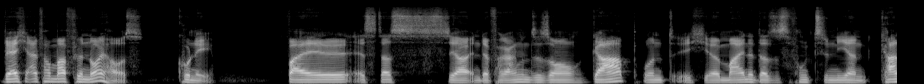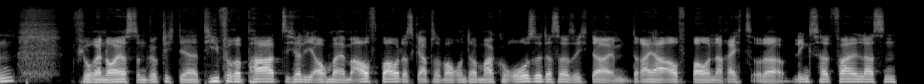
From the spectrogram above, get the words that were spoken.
wäre ich einfach mal für Neuhaus, Kone. Weil es das ja in der vergangenen Saison gab und ich äh, meine, dass es funktionieren kann. Florian Neuers dann wirklich der tiefere Part, sicherlich auch mal im Aufbau. Das gab es aber auch unter Marco Rose, dass er sich da im Dreieraufbau nach rechts oder links hat fallen lassen,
